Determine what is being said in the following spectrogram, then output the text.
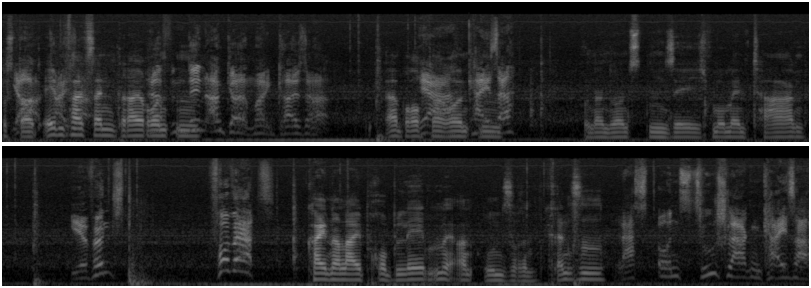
Das Ja, dauert ebenfalls Kaiser. seine drei Runden. den Anker, mein Kaiser. Er braucht Ja, Runden. Kaiser. Und ansonsten sehe ich momentan Ihr wünscht? Vorwärts! keinerlei Probleme an unseren Grenzen. Lasst uns zuschlagen, Kaiser.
